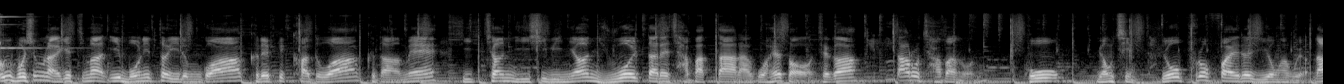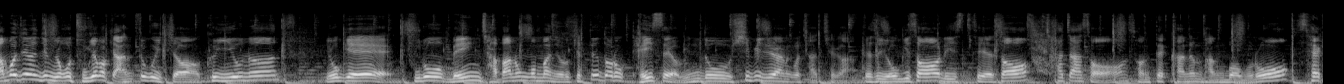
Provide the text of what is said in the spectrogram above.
여기 보시면 알겠지만 이 모니터 이름과 그래픽 카드와 그 다음에 2022년 6월 달에 잡았다 라고 해서 제가 따로 잡아놓은 그 명칭입니다. 요 프로파일을 이용하고요. 나머지는 지금 요거 두 개밖에 안 뜨고 있죠. 그 이유는 요게 주로 메인 잡아놓은 것만 이렇게 뜨도록 돼 있어요. 윈도우 11이라는 것 자체가. 그래서 여기서 리스트에서 찾아서 선택하는 방법으로 색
